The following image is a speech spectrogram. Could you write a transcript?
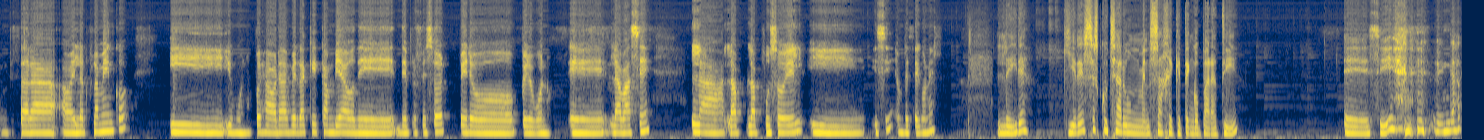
empezar a, a bailar flamenco. Y, y bueno, pues ahora es verdad que he cambiado de, de profesor, pero, pero bueno, eh, la base la, la- la puso él y, y sí, empecé con él. Leire, ¿quieres escuchar un mensaje que tengo para ti? Eh, sí, venga.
